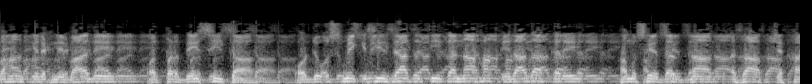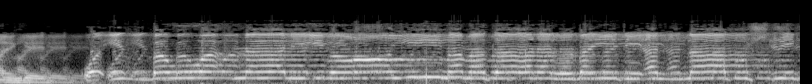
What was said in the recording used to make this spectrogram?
وہاں کے رہنے والے اور پردیسی کا، اور جو اس میں کسی زیادتی کا ناحق ارادہ کرے، ہم اسے دردناک عذاب چکھائیں گے۔ وَإِذْ بَوَّأْنَا لِإِبْرَاهِيمَ مَكَانَ الْبَيْتِ أَلَّا تُشْرِكْ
